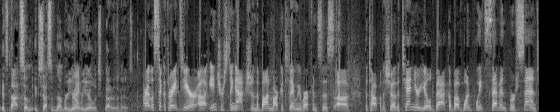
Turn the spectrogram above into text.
it's not some excessive number. Year right. over year looks better than it is. All right, let's stick with rates here. Uh, interesting action in the bond market today. We referenced this uh, at the top of the show. The 10 year yield back above 1.7%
